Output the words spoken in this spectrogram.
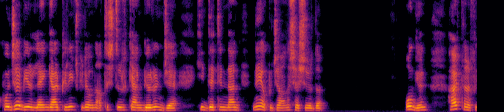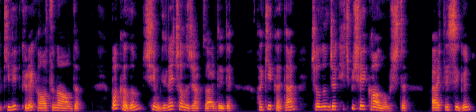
koca bir lenger pirinç pilavını atıştırırken görünce hiddetinden ne yapacağını şaşırdı. O gün her tarafı kilit kürek altına aldı. Bakalım şimdi ne çalacaklar dedi. Hakikaten çalınacak hiçbir şey kalmamıştı. Ertesi gün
